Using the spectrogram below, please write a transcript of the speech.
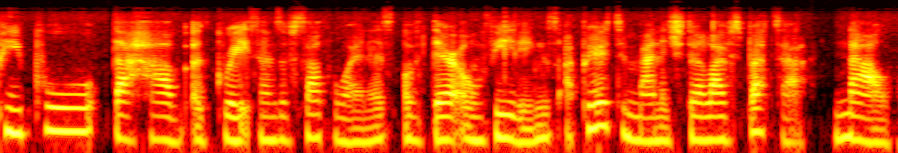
People that have a great sense of self awareness of their own feelings appear to manage their lives better. Now,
